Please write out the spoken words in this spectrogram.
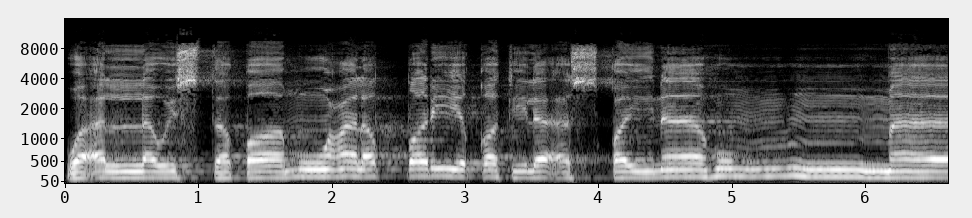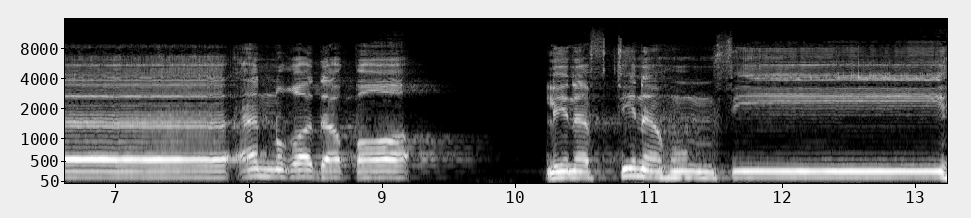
وَأَن لَّوْ اسْتَقَامُوا عَلَى الطَّرِيقَةِ لَأَسْقَيْنَاهُم مَّاءً غَدَقًا لنفتنهم فيه.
